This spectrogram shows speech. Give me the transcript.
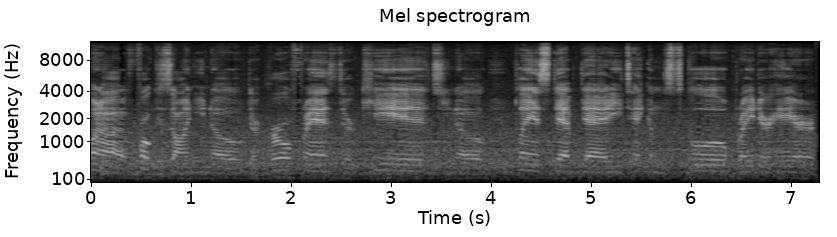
want to focus on you know their girlfriends, their kids. You know, playing stepdaddy, take them to school, braid their hair.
